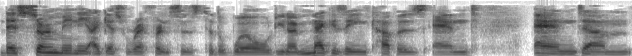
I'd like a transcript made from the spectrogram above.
there's so many, I guess, references to the world, you know, magazine covers and, and, um,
